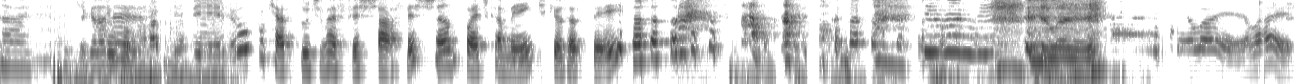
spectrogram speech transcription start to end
Ai, eu te Eu vou falar agradeço. primeiro, porque a Tuti vai fechar, fechando poeticamente, que eu já sei. Que bonito. Ela é. Ela é, ela é.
